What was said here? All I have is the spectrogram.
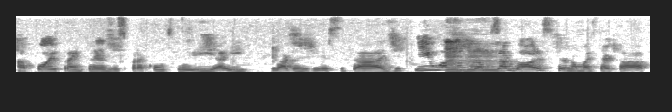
apoio para empresas para construir aí vagas de diversidade. E o Afrocampus agora se tornou uma startup.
